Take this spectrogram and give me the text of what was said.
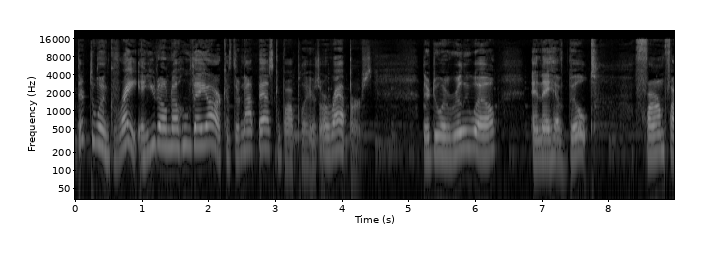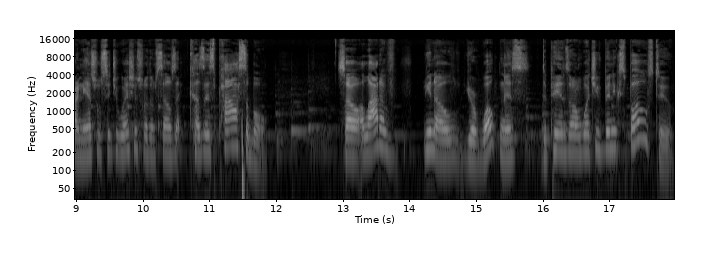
They're doing great, and you don't know who they are because they're not basketball players or rappers. They're doing really well, and they have built firm financial situations for themselves because it's possible. So, a lot of, you know, your wokeness depends on what you've been exposed to.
